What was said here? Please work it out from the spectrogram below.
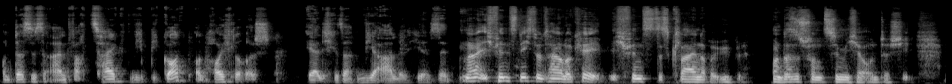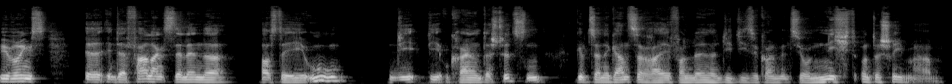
Und das ist einfach, zeigt, wie bigott und heuchlerisch, ehrlich gesagt, wir alle hier sind. Na, ich finde es nicht total okay. Ich finde es das kleinere Übel. Und das ist schon ein ziemlicher Unterschied. Übrigens, äh, in der Phalanx der Länder aus der EU, die die Ukraine unterstützen, gibt es eine ganze Reihe von Ländern, die diese Konvention nicht unterschrieben haben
